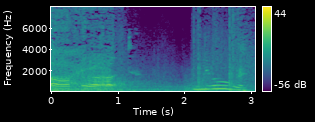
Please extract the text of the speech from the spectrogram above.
Oh, God. No.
